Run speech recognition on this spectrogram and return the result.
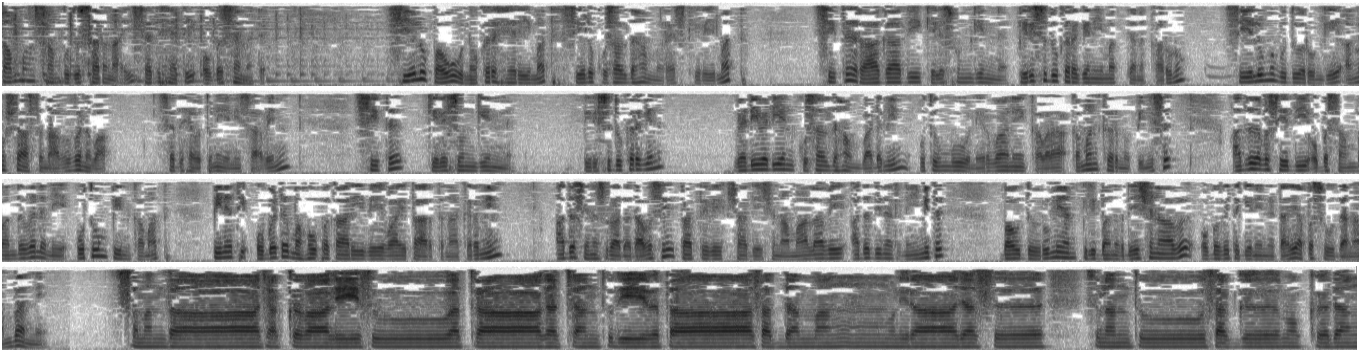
සම්මා සම්බුදු සරණයි සදැහැති ඔබ සැමට. සියලු පව් නොකර හැරීමත් සියලු කුසල් දහම් රැස් කිරීමත් සිත රාගාදී කෙලෙසුන්ගෙන් පිරිසුදු කර ගැනීමත් යන කරුණු සියලුම බුදුවරුන්ගේ අනුශාසනාව වනවා. සදහැවතුනි ඒ නිසාවෙන් සිත කෙලෙසුන්ගෙන් පිරිසුදු කරගෙන වැඩි වැඩියෙන් කුසල් දහම් වඩමින් උතුම් වූ නිර්වාණය ගමන් කරනු පිණිස අද දවසේදී ඔබ සම්බන්ධ වන මේ උතුම් පින්කමත් පිනති ඔබට මහෝපකාරී වේවායි ප්‍රාර්ථනා කරමින් අද සෙනසුරාදා දවසේ ප්‍රතිවේක්ෂා දේශනා මාලාවේ අද දිනට නියමිත බෞද්ධ උරුමයන් පිළිබඳව දේශනාව ඔබ වෙත ගෙනෙන්නටයි අප සූදානම් වන්නේ. සමන්ත චක්කවාලේසු අත්‍රා ගච්ඡන්තු දේවතා සද්දම්මං මුනි රාජස් සුනන්තු සග්ග මොක්ඛදං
